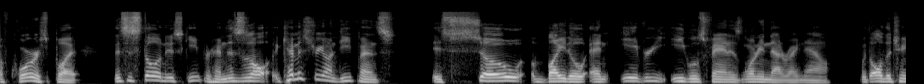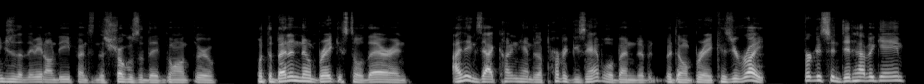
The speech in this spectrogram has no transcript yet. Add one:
of course, but this is still a new scheme for him. This is all chemistry on defense is so vital, and every Eagles fan is learning that right now with all the changes that they made on defense and the struggles that they've gone through. But the bend and don't break is still there, and I think Zach Cunningham is a perfect example of bend but don't break because you're right. Ferguson did have a game,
